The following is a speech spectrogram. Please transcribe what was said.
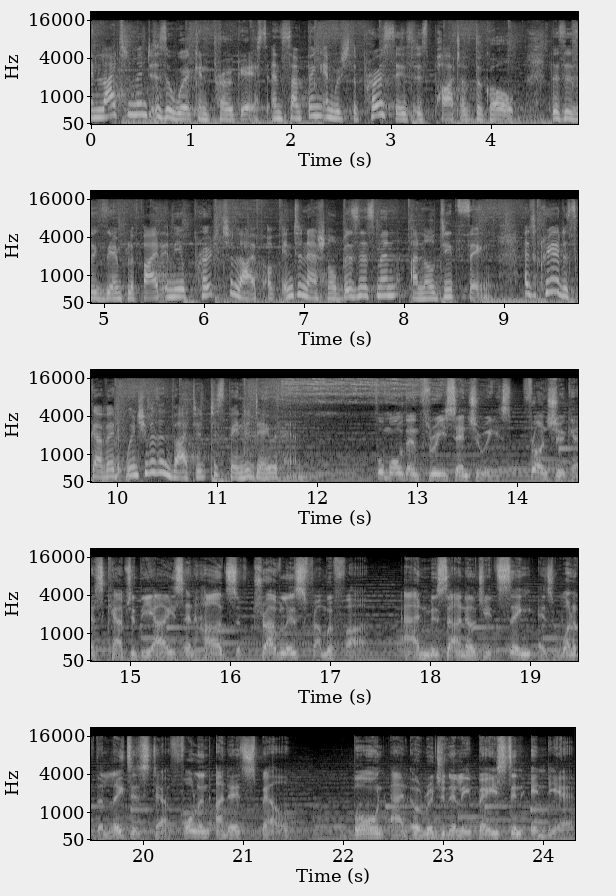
Enlightenment is a work in progress and something in which the process is part of the goal. This is exemplified in the approach to life of international businessman Analjit Singh, as Kriya discovered when she was invited to spend a day with him. For more than three centuries, Franschhoek has captured the eyes and hearts of travelers from afar. And Mr. Analjit Singh is one of the latest to have fallen under its spell. Born and originally based in India,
